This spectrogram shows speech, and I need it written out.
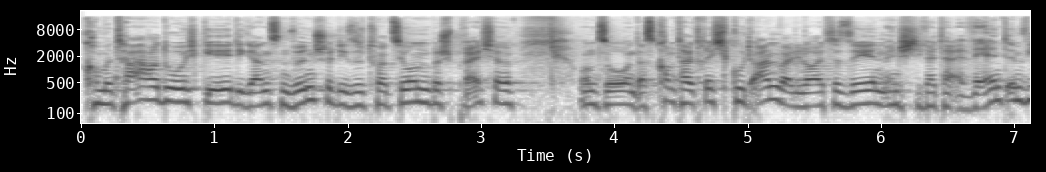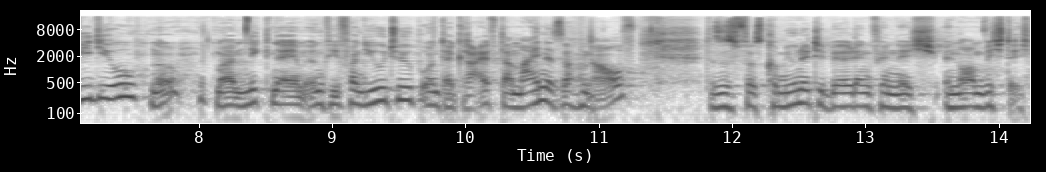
Kommentare durchgehe, die ganzen Wünsche, die Situationen bespreche und so. Und das kommt halt richtig gut an, weil die Leute sehen, Mensch, die wird da erwähnt im Video, ne, mit meinem Nickname irgendwie von YouTube und der greift da meine Sachen auf. Das ist fürs Community Building, finde ich, enorm wichtig.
